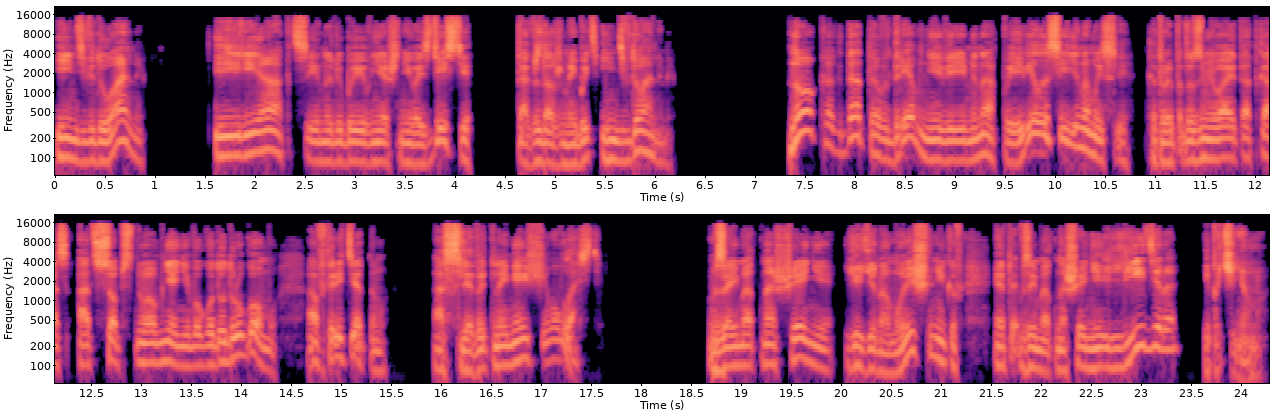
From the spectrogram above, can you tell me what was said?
индивидуальны, и реакции на любые внешние воздействия также должны быть индивидуальными. Но когда-то в древние времена появилось единомыслие, которое подразумевает отказ от собственного мнения в угоду другому, авторитетному, а следовательно имеющему власть. Взаимоотношения единомышленников — это взаимоотношения лидера и подчиненного.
